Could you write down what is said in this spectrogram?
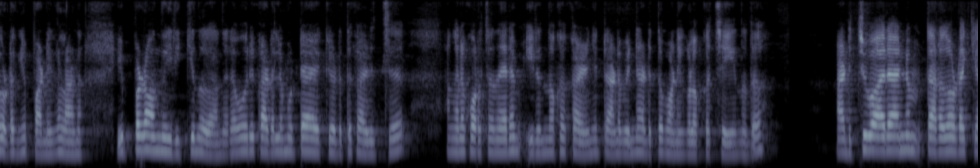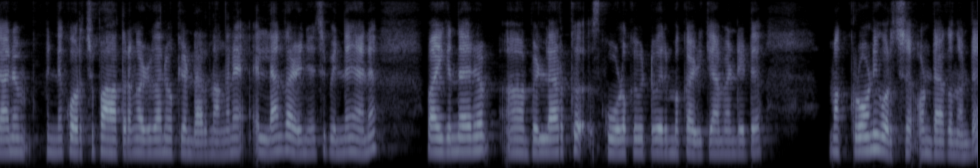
തുടങ്ങിയ പണികളാണ് ഇപ്പോഴാണ് ഒന്ന് ഇരിക്കുന്നത്. അന്നേരം ഒരു കടലമുട്ടയൊക്കെ എടുത്ത് കഴിച്ച് അങ്ങനെ കുറച്ച് നേരം ഇരുന്നൊക്കെ കഴിഞ്ഞിട്ടാണ് പിന്നെ അടുത്ത പണികളൊക്കെ ചെയ്യുന്നത്. അടിച്ചു വാരാനും തറ തുടയ്ക്കാനും പിന്നെ കുറച്ച് പാത്രം കഴുകാനും ഒക്കെ ഉണ്ടായിരുന്നു. അങ്ങനെ എല്ലാം കഴിഞ്ഞ് വെച്ച് പിന്നെ ഞാൻ വൈകുന്നേരം പിള്ളേർക്ക് സ്കൂളൊക്കെ വിട്ട് വരുമ്പോൾ കഴിക്കാൻ വേണ്ടിയിട്ട് മക്രോണി കുറച്ച് ഉണ്ടാക്കുന്നുണ്ട്.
